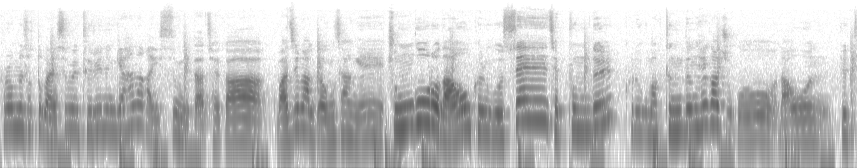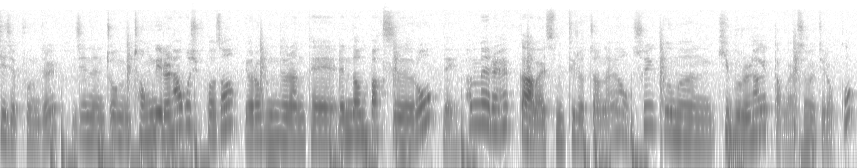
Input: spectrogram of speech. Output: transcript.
그러면서 또 말씀을 드리는 게 하나가 있습니다. 제가 마지막 영상에 중고로 나온 그리고 새 제품들 그리고 막 등등 해가지고 나온 뷰티 제품들 이제는 좀 정리를 하고 싶어서 여러분들한테 랜덤 박스로 네, 판매를 할까 말씀드렸잖아요. 수익금은 기부를 하겠다고 말씀을 드렸고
